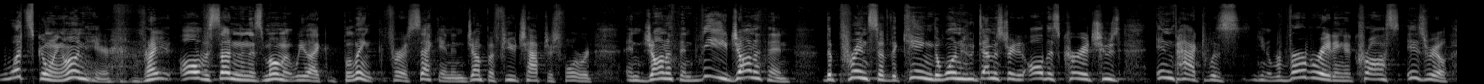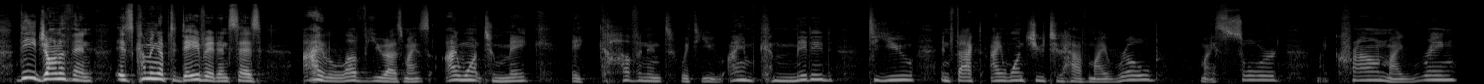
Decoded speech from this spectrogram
What's going on here, right? All of a sudden, in this moment, we like blink for a second and jump a few chapters forward. And Jonathan, the Jonathan, the prince of the king, the one who demonstrated all this courage, whose impact was you know, reverberating across Israel, the Jonathan is coming up to David and says, I love you as my, I want to make a covenant with you. I am committed to you. In fact, I want you to have my robe, my sword, my crown, my ring.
